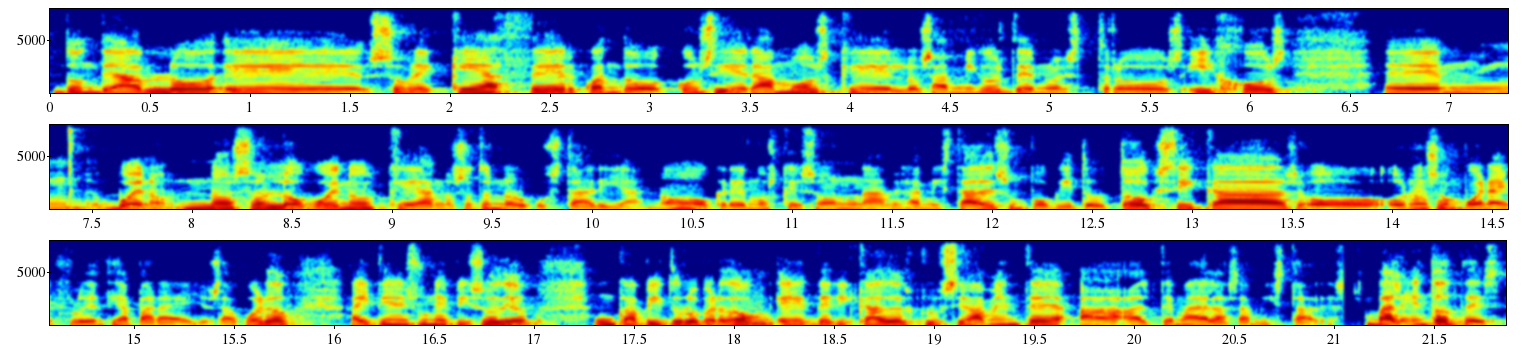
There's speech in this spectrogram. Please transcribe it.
donde hablo eh, sobre qué hacer cuando consideramos que los amigos de nuestros hijos, bueno, no son lo bueno que a nosotros nos gustaría, ¿no? O creemos que son unas amistades un poquito tóxicas o, no son buena influencia para ellos, ¿de acuerdo? Ahí tienes un episodio, un capítulo, perdón, eh, dedicado exclusivamente al tema de las amistades. Vale, entonces,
